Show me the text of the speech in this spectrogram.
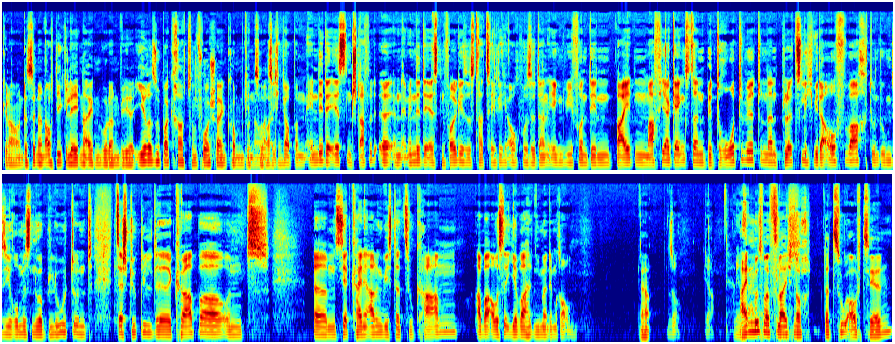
Genau, und das sind dann auch die Gelegenheiten, wo dann wieder ihre Superkraft zum Vorschein kommt und Genau, so weiter. also ich glaube am Ende der ersten Staffel, äh, am Ende der ersten Folge ist es tatsächlich auch, wo sie dann irgendwie von den beiden Mafia-Gangstern bedroht wird und dann plötzlich wieder aufwacht und um sie rum ist nur Blut und zerstückelte Körper und ähm, sie hat keine Ahnung, wie es dazu kam, aber außer ihr war halt niemand im Raum. Ja. So. Einen muss man vielleicht noch dazu aufzählen,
